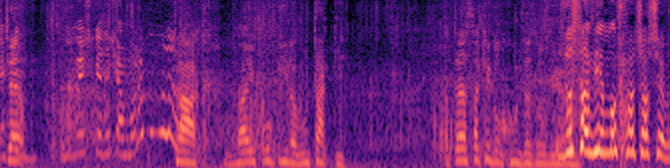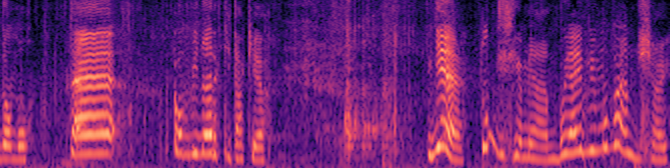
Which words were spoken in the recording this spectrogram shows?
Chciałem... Mówiłeś kiedyś amura? Tak, 2,5 kilo był taki. A teraz takiego kurde zrobiłem. Zostawiłem odhaczacze w domu. Te kombinerki takie. Nie, tu gdzieś je miałem, bo ja je wyjmowałem dzisiaj.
